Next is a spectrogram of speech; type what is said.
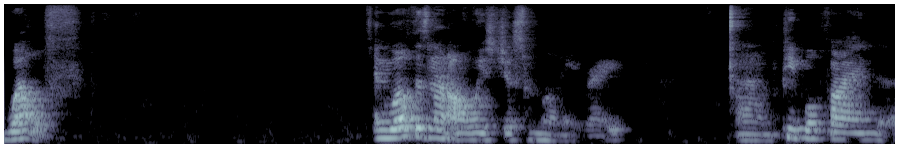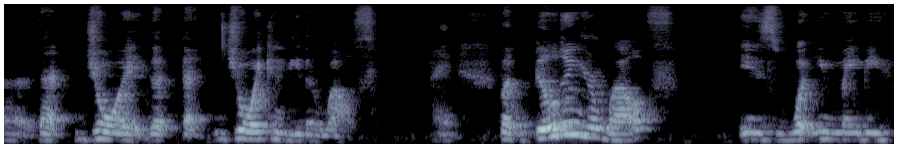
wealth. And wealth is not always just money, right? Um, people find uh, that joy, that, that joy can be their wealth, right? But building your wealth is what you may be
